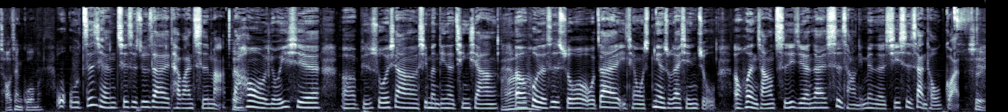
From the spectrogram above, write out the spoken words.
潮汕锅吗？我我之前其实就是在台湾吃嘛，然后有一些呃，比如说像西门町的清香，啊、呃，或者是说我在以前我念书在新竹，呃，会很常吃一间在市场里面的西式汕头馆。是。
